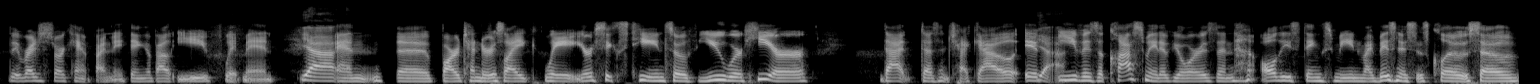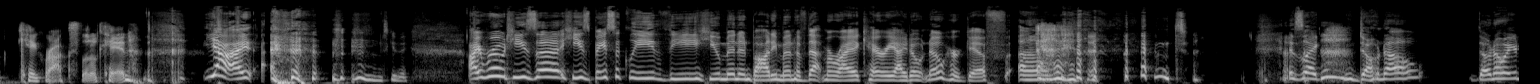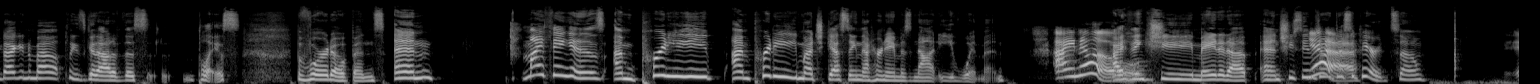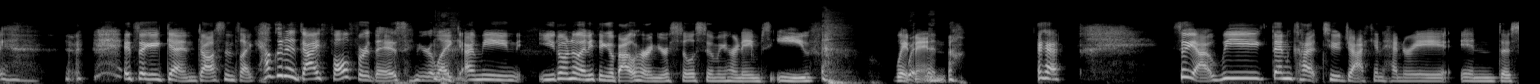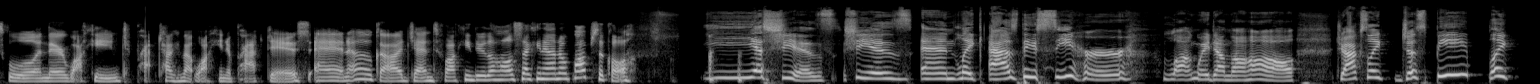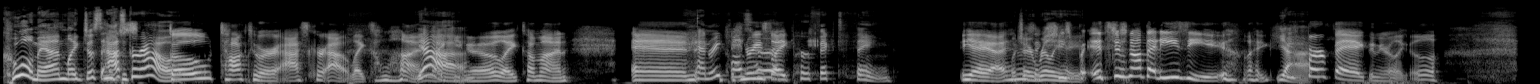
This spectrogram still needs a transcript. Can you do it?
The registrar can't find anything about Eve Whitman, yeah and the bartender's like, wait, you're 16, so if you were here. That doesn't check out. If Yeah. Eve is a classmate of yours, then all these things mean my business is closed. So kick rocks, little kid. yeah i excuse me i wrote he's uh he's basically the human embodiment of that mariah carey i don't know her gif um and it's like don't know don't know what you're talking about please get out of this place before it opens and my thing is i'm pretty i'm pretty much guessing that her name is not eve whitman I know. i think she made it up and she seems to have disappeared so it's like again, Dawson's like, how could a guy fall for this? And you're like, I mean, you don't know anything about her, and you're still assuming her name's Eve Whitman. okay. So yeah, we then cut to Jack and Henry in the school, and they're walking to pra- talking about walking to practice. And oh god, Jen's walking through the hall sucking out a popsicle. yes, she is. She is. And like as they see her long way down the hall, Jack's like, just be like cool, man. Like just ask Just her out. Go talk to her, ask her out. Like, come on, Yeah. like, you know, like come on. And Henry calls Henry's her like, a perfect thing. Yeah, yeah. Which I it's really hate. It's just not that easy. Like she's Yeah. perfect, and you're like, ugh.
